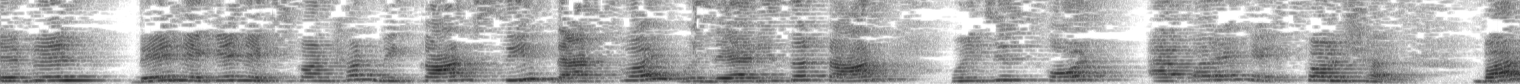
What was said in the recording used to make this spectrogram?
level, then again expansion. We can't see. That's why there is a term which is called apparent expansion. But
